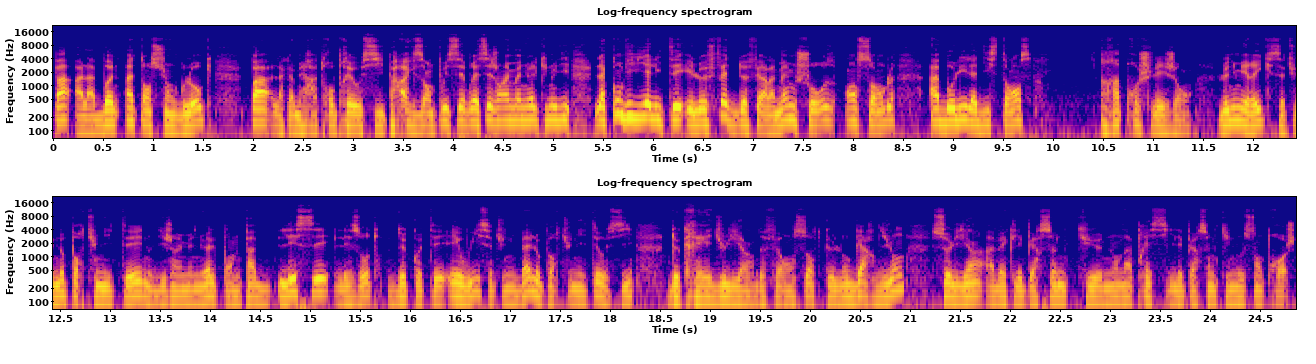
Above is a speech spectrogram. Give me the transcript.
pas à la bonne intention glauque, pas la caméra trop près aussi, par exemple. Oui, c'est vrai, c'est Jean-Emmanuel qui nous dit la convivialité et le fait de faire la même chose ensemble abolit la distance rapproche les gens. Le numérique, c'est une opportunité, nous dit Jean-Emmanuel, pour ne pas laisser les autres de côté. Et oui, c'est une belle opportunité aussi de créer du lien, de faire en sorte que nous gardions ce lien avec les personnes que l'on apprécie, les personnes qui nous sont proches.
